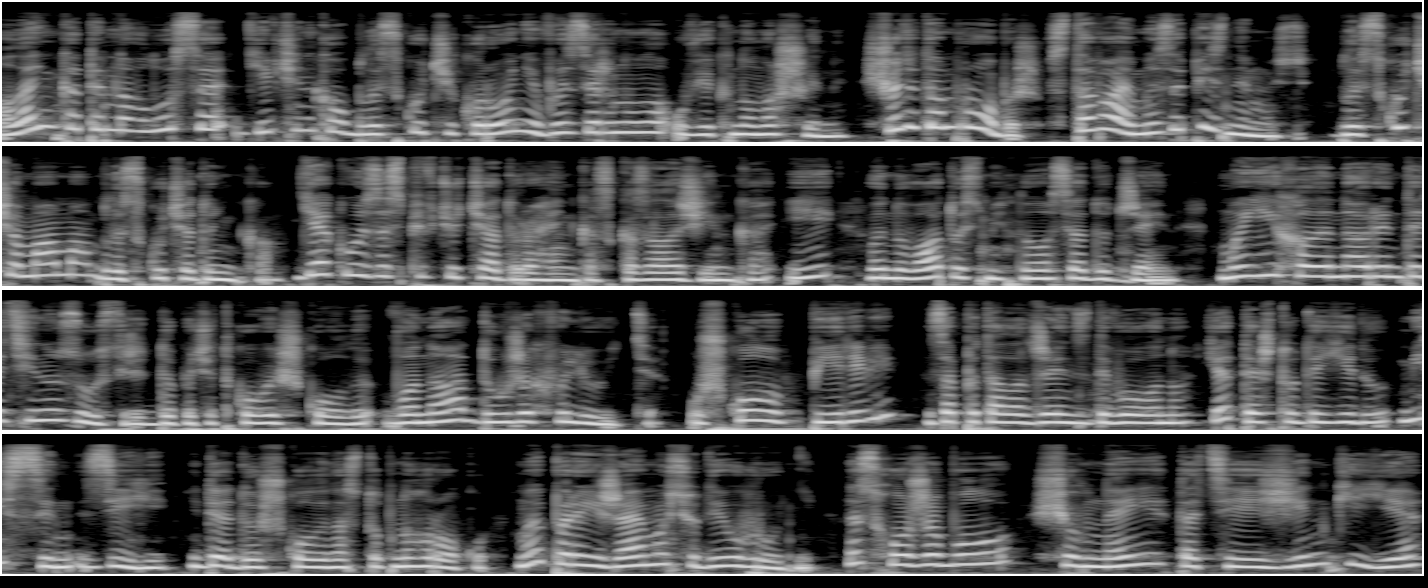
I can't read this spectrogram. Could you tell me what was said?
Маленька темноволоса дівчинка у блискучій короні визирнула у вікно машини. Що ти там робиш? Вставай, ми запізнимось. Блискуча мама, блискуча донька. Дякую за співчуття, дорогенька, сказала жінка, і винувато усміхнулася до Джейн. Ми їхали на орієнтаційну зустріч до початкової школи. Вона дуже хвилюється. У школу Піріві? запитала Джейн здивовано. Я теж туди їду. Мій син Зігі йде до школи наступного року. Ми переїжджаємо сюди у грудні. Не схоже було, що в неї та цієї жінки є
